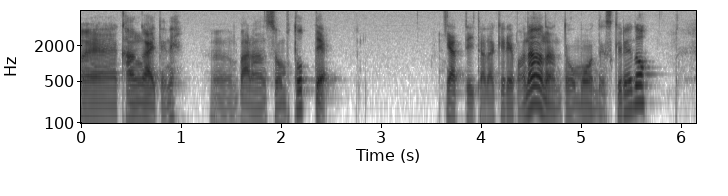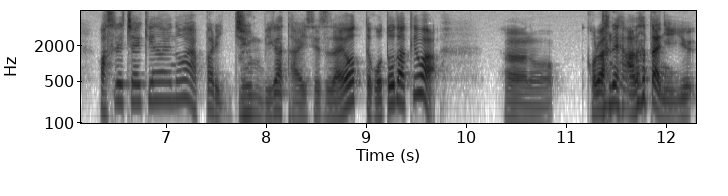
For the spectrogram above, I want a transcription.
え、考えてね、うん、バランスをとってやっていただければななんて思うんですけれど忘れちゃいけないのはやっぱり準備が大切だよってことだけはあのこれはねあなたに言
